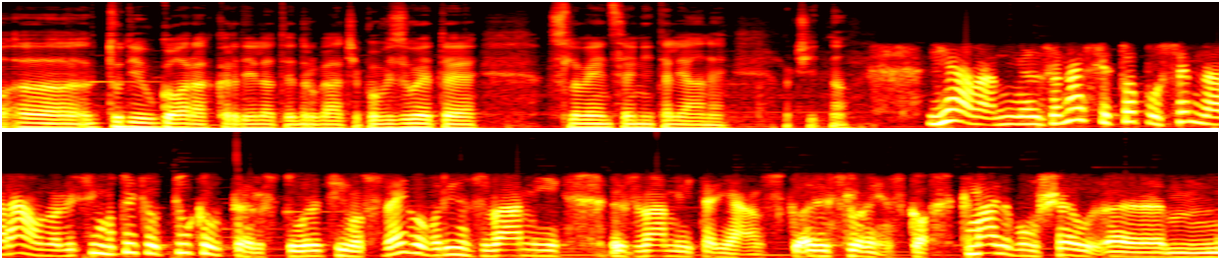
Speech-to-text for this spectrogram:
uh, tudi v gorah, kar delate drugače, povezujete slovence in italijane, očitno. Ja, za nas je to povsem naravno. Recimo tukaj, tukaj v Trstu, recimo zdaj govorim z vami, z vami italijansko, eh, slovensko. Kmalo bom šel um,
